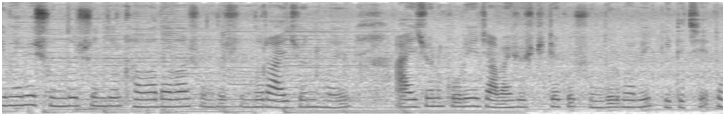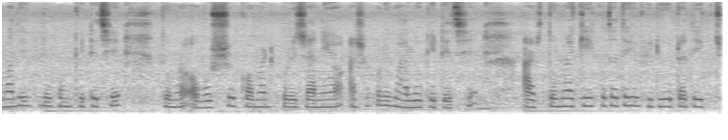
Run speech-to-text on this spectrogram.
এইভাবে সুন্দর সুন্দর খাওয়া দাওয়া সুন্দর সুন্দর আয়োজন হয়ে, আয়োজন করে জামাই ষষ্ঠীটা খুব সুন্দরভাবে কেটেছে। তোমাদের কীরকম কেটেছে? তোমরা অবশ্যই কমেন্ট করে জানিও। আশা করি ভালো কেটেছে। আর তোমরা কে কোথা থেকে ভিডিওটা দেখছ,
